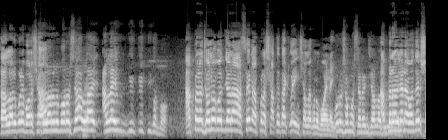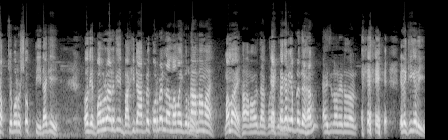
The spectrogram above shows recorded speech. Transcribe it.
আল্লাহর উপরে ভরসা। আল্লাহর উপর ভরসা আল্লাহ আল্লাহ কি- করব? আপনারা জনগণ যারা আছেন আপনারা সাথে থাকলে ইনশাল্লাহ কোনো ভয় নাই। কোনো সমস্যা নেই ইনশাল্লাহ আপনারা হইলেন আমাদের সবচেয়ে বড় শক্তি নাকি? ওকে বাবুল নাকি বাকিটা আপনি করবেন না মামাই করবেন না মামায় মামাই? হ্যাঁ মামাই দেখ একটা গাড়ি আপনি দেখান। এই এটা এটা কি গাড়ি?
